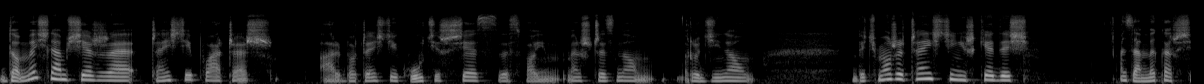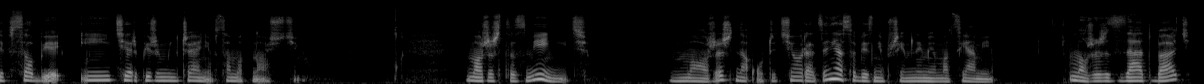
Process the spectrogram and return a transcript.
Domyślam się, że częściej płaczesz albo częściej kłócisz się ze swoim mężczyzną, rodziną. Być może częściej niż kiedyś zamykasz się w sobie i cierpisz w milczeniu, w samotności. Możesz to zmienić. Możesz nauczyć się radzenia sobie z nieprzyjemnymi emocjami możesz zadbać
